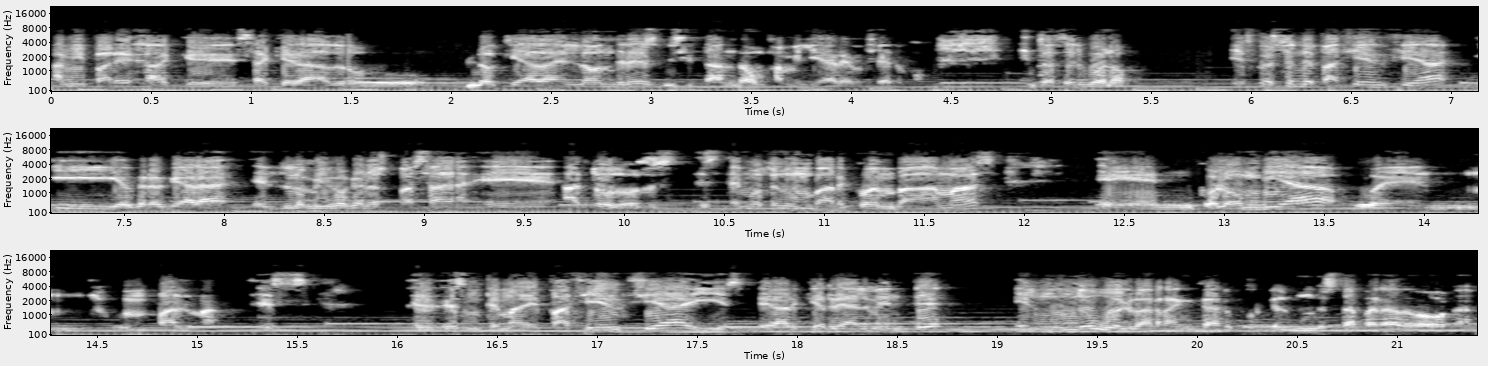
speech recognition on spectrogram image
a mi pareja que se ha quedado bloqueada en Londres visitando a un familiar enfermo. Entonces, bueno, es cuestión de paciencia y yo creo que ahora es lo mismo que nos pasa eh, a todos. Estemos en un barco en Bahamas, en Colombia o en, Palma. Es, es, un tema de paciencia y esperar que realmente el mundo vuelva a arrancar, porque el mundo está parado ahora.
